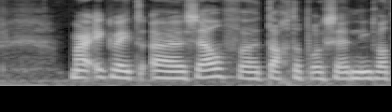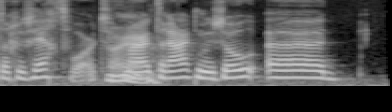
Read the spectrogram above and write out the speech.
Maar ik weet zelf 80% niet wat er gezegd wordt. Oh, ja. Maar het raakt me zo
